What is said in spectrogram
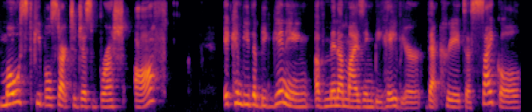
most people start to just brush off. It can be the beginning of minimizing behavior that creates a cycle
